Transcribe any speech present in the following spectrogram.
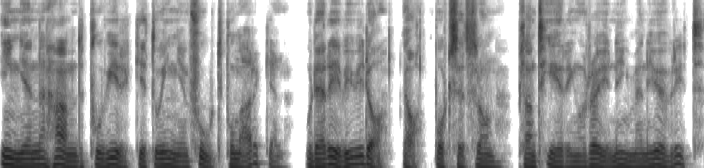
ingen hand på virket och ingen fot på marken. Och där är vi ju idag. Ja, bortsett från plantering och röjning, men i övrigt.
